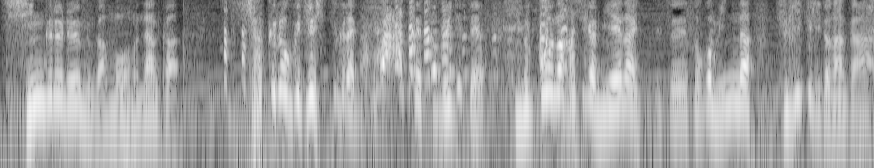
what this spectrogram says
シングルルームがもうなんか160室ぐらいブワーって続いてて向こうの橋が見えないってそれでそこみんな次々となんか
